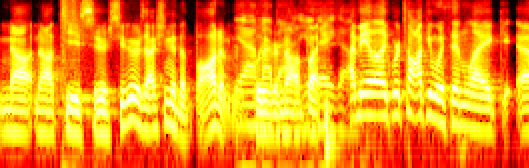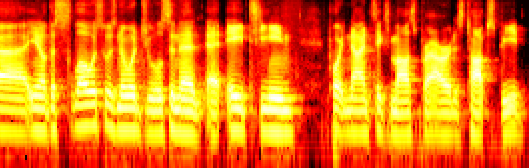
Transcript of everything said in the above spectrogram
Not not P. Suter. Suter is actually near the bottom, Yeah, believe it or not. Yeah, but there you go. I mean, like we're talking within like uh, you know, the slowest was Noah Juulsen at, at 18.96 miles per hour at his top speed.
